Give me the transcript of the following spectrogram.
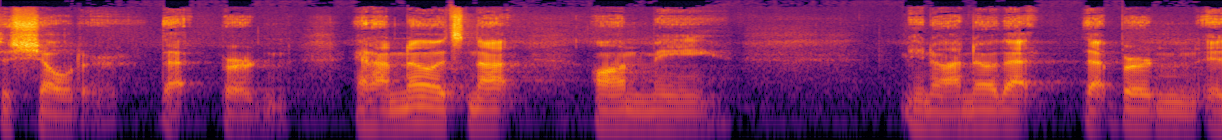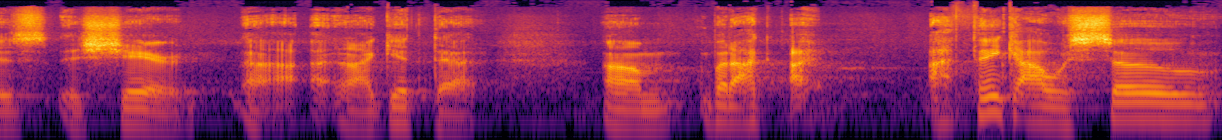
to shoulder that burden. And I know it's not on me. You know, I know that that burden is, is shared, uh, and I get that. Um, but I, I, I think I was so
